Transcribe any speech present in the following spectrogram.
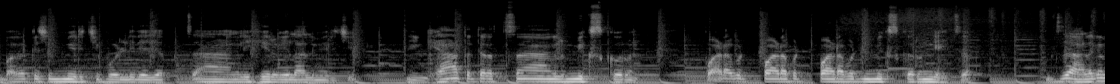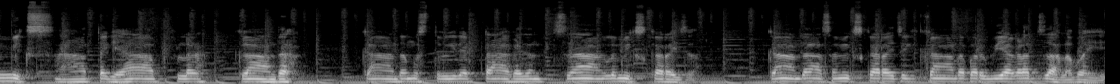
बघा कशी मिरची पडली त्याच्यात. चांगली हिरवी लाल मिरची. घ्या आता त्याला चांगलं मिक्स करून. पाडापट पाडापट पाडापट मिक्स करून घ्यायचं. झालं का मिक्स आता घ्या आपला कांदा. कांदा मस्तपैकी त्यात टाकायचा आणि चांगलं मिक्स करायचं. कांदा असा मिक्स करायचा की कांदा फार वेगळाच झाला पाहिजे.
